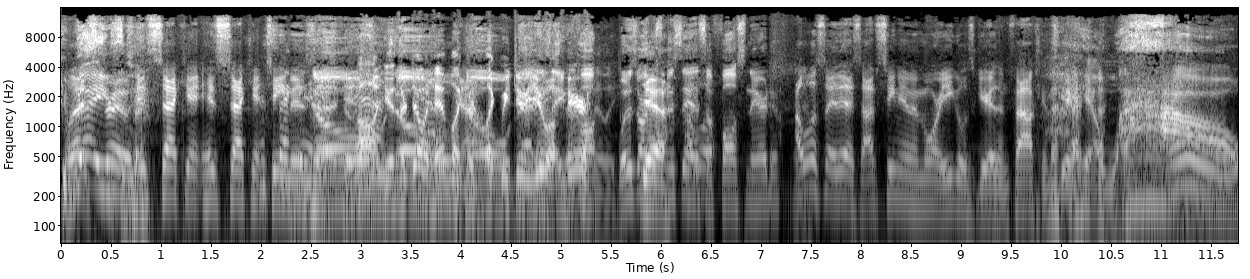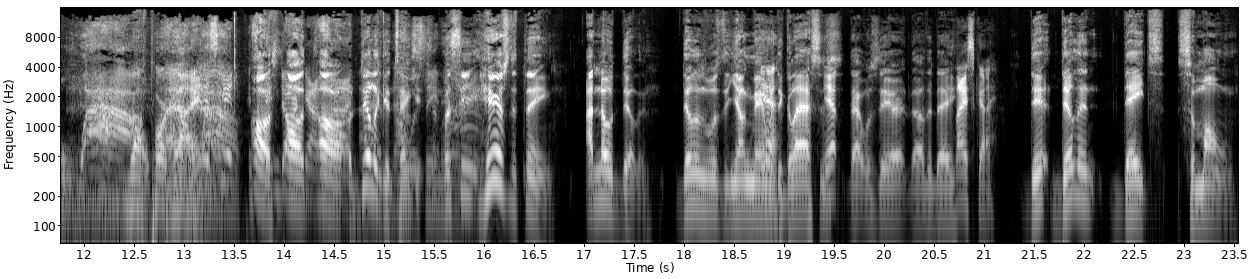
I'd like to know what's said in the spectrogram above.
Well, that's based. true. His second, his second team is No, uh, is- Oh, yeah, they're doing him like- no, like we do you up here. fal- What is our Yeah. going to say? It's a false narrative. I will say this: I've seen him in more Eagles gear than Falcons gear. Yeah, wow, oh. wow. Rough poor guy. And it's getting, Oh, getting oh, oh. Dylan can take it. it. But see, here's the thing. I know Dylan. Dylan was the young man Yeah. with the glasses Yep. that was there the other day. Nice guy. Di- Dylan dates Simone.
